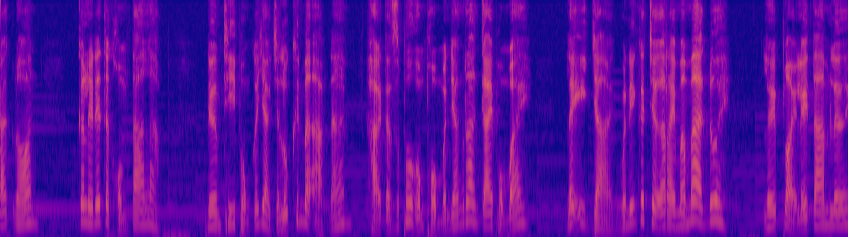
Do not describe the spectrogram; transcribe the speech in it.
รักร้อน ก็เลยได้แต่ข่มตาหลับ เดิมทีผมก็อยากจะลุกขึ้นมาอาบน้ำหากแต่สะโพกของผมมันยั้งร่างกายผมไว้ และอีกอย่างวันนี้ก็เจออะไรมามากด้วย เลยปล่อยเลยตามเลย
